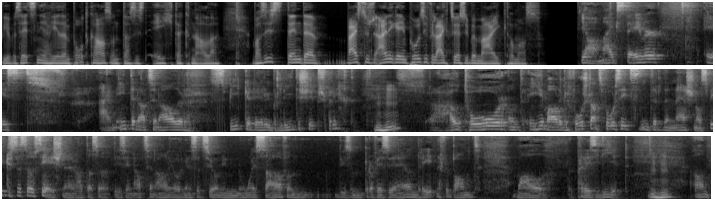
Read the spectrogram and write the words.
Wir übersetzen ja hier den Podcast und das ist echt der Knaller. Was ist denn der, weißt du schon einige Impulse vielleicht zuerst über Mike, Thomas? Ja, Mike Staver ist ein internationaler Speaker, der über Leadership spricht. Mhm. Autor und ehemaliger Vorstandsvorsitzender der National Speakers Association. Er hat also diese nationale Organisation in den USA von diesem professionellen Rednerverband mal präsidiert. Mhm. Und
